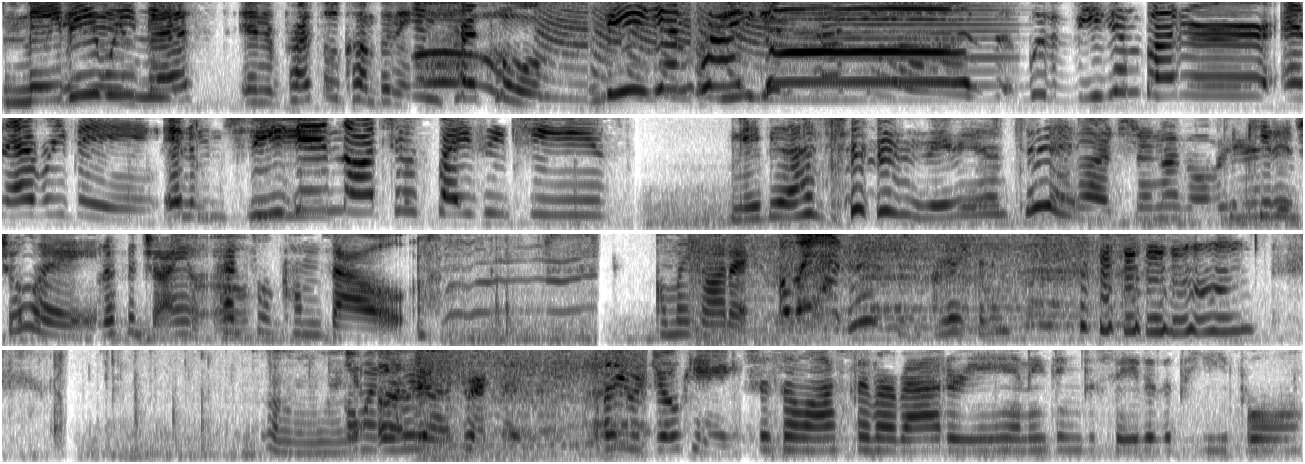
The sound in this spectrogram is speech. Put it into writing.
Maybe we need invest in a pretzel company. In pretzels. vegan pretzels! pretzels! with vegan butter and everything, Vegan and cheese. vegan nacho spicy cheese. Maybe that's maybe that's Oh it. god, should I not go over The here? key to joy. What if a giant Uh-oh. pretzel comes out? Oh my god! I, oh my god! There's a person. Oh, oh my god! Oh my god, there's a person. I thought you were joking. This is the last of our battery. Anything to say to the people?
